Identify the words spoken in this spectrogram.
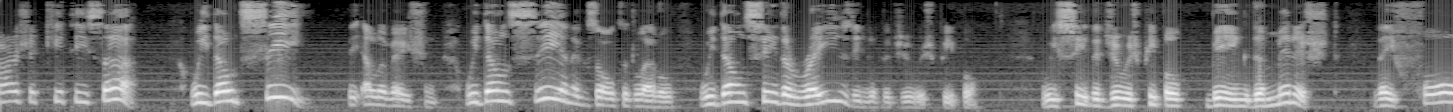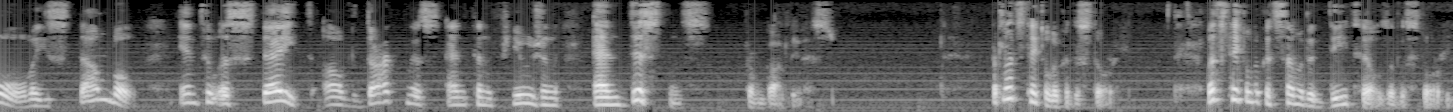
parsha kitisa? We don't see the elevation. We don't see an exalted level. We don't see the raising of the Jewish people. We see the Jewish people being diminished. They fall, they stumble into a state of darkness and confusion and distance from godliness. But let's take a look at the story. Let's take a look at some of the details of the story.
